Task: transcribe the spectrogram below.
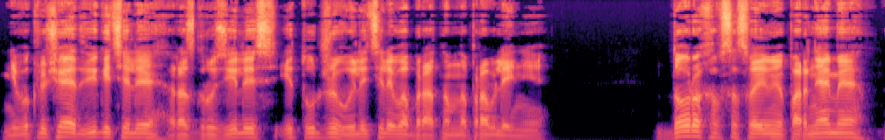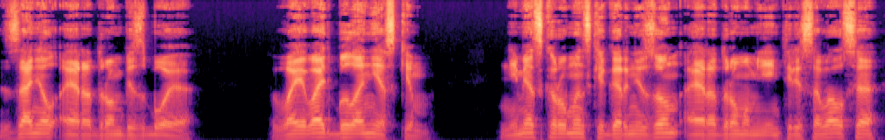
Не выключая двигатели, разгрузились и тут же вылетели в обратном направлении. Дорохов со своими парнями занял аэродром без боя. Воевать было не с кем. Немецко-румынский гарнизон аэродромом не интересовался,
